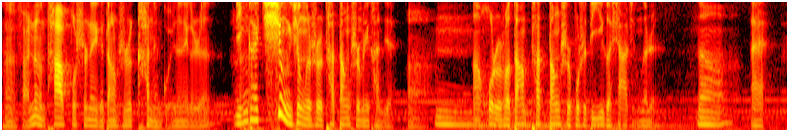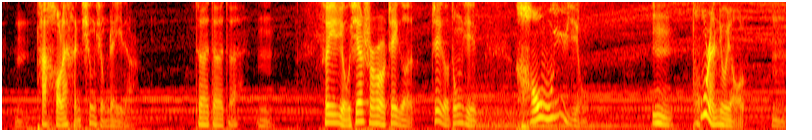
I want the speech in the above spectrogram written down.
嗯，反正他不是那个当时看见鬼的那个人。应该庆幸的是，他当时没看见啊，嗯。啊，或者说当他当时不是第一个下井的人。那哎，嗯，他后来很庆幸这一点儿。对对对，嗯，所以有些时候这个这个东西毫无预警，嗯。突然就有了。嗯。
